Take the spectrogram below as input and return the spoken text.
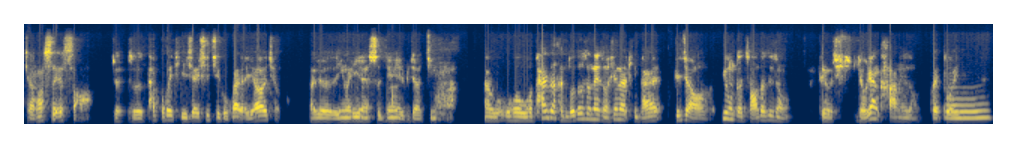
甲方事也少，就是他不会提一些稀奇古怪的要求。那就是因为艺人时间也比较紧嘛。啊，我我我拍的很多都是那种现在品牌比较用得着的这种流流量咖那种会多一点。嗯，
